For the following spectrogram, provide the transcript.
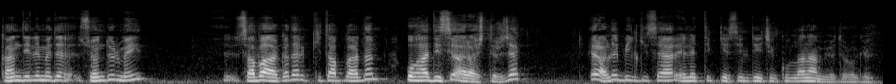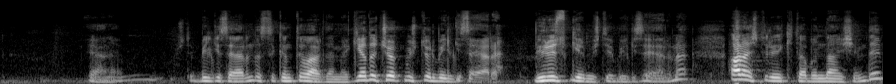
Kandilimi de söndürmeyin. Sabaha kadar kitaplardan o hadisi araştıracak. Herhalde bilgisayar elektrik kesildiği için kullanamıyordur o gün. Yani işte bilgisayarında sıkıntı var demek. Ya da çökmüştür bilgisayarı. Virüs girmiştir bilgisayarına. Araştırıyor kitabından şimdi.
